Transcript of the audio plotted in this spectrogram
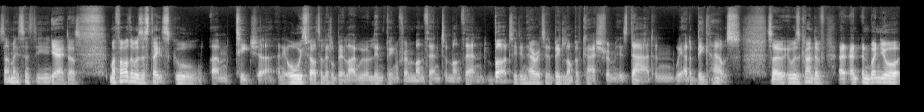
does that make sense to you? Yeah, it does. My father was a state school um, teacher, and it always felt a little bit like we were limping from month end to month end. But he'd inherited a big lump of cash from his dad, and we had a big house. So it was kind of, and, and when you're,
